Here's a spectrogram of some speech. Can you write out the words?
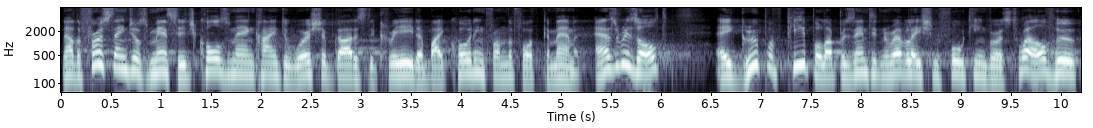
Now, the first angel's message calls mankind to worship God as the Creator by quoting from the fourth commandment. As a result, a group of people are presented in Revelation 14, verse 12, who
